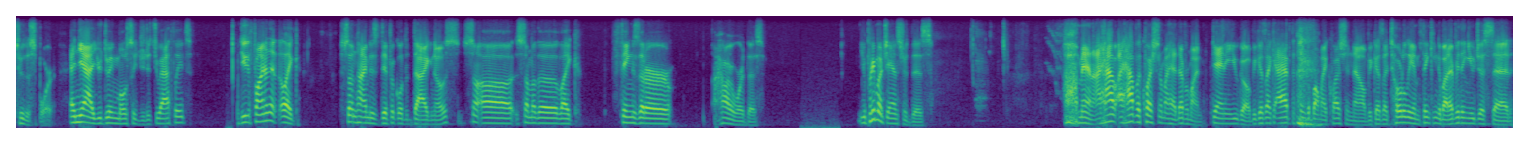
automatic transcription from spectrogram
to the sport. And yeah, you're doing mostly jiu-jitsu athletes. Do you find that like sometimes it's difficult to diagnose so, uh, some of the like things that are how I word this. You pretty much answered this. Oh man, I have I have a question in my head. Never mind, Danny, you go because like I have to think about my question now because I totally am thinking about everything you just said,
